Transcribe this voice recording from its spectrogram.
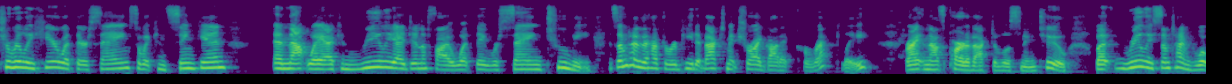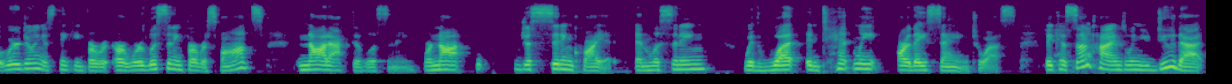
to really hear what they're saying so it can sink in and that way I can really identify what they were saying to me. And sometimes I have to repeat it back to make sure I got it correctly, right? And that's part of active listening too. But really sometimes what we're doing is thinking for or we're listening for a response, not active listening. We're not just sitting quiet and listening with what intently are they saying to us because sometimes when you do that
